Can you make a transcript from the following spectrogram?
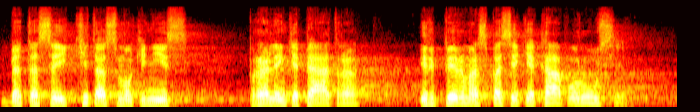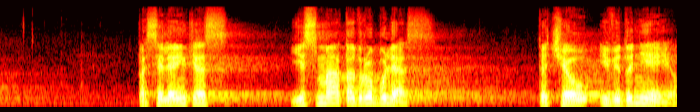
bet tasai kitas mokinys pralenkė Petrą ir pirmas pasiekė kapo rūsį. Pasilenkęs jis mato drobulės, tačiau įvidunėjo.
